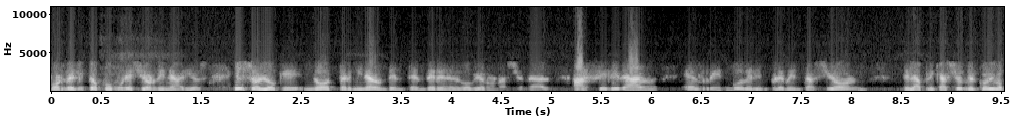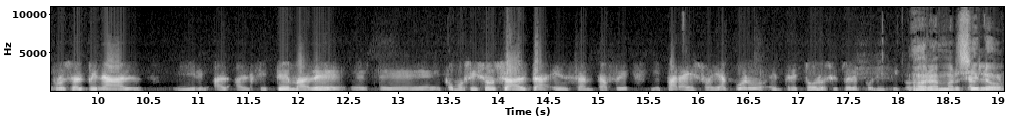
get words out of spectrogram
por delitos comunes y ordinarios. Eso es lo que no terminaron de entender en el gobierno nacional. Acelerar el ritmo de la implementación de la aplicación del Código Procesal Penal, ir al, sistema de, este, como se hizo en Salta, en Santa Fe. Y para eso hay acuerdo entre todos los sectores políticos. Ahora, Marcelo...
